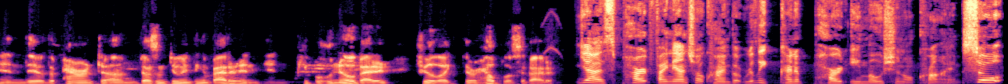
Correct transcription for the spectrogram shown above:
and the the parent um, doesn't do anything about it, and, and people who know about it feel like they're helpless about it. Yes, part financial crime, but really kind of part emotional crime. So,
